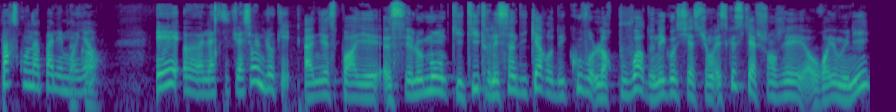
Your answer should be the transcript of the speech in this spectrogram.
parce qu'on n'a pas les moyens. Et euh, la situation est bloquée. Agnès Poirier, c'est Le Monde qui titre Les syndicats redécouvrent leur pouvoir de négociation. Est-ce que ce qui a changé au Royaume-Uni,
